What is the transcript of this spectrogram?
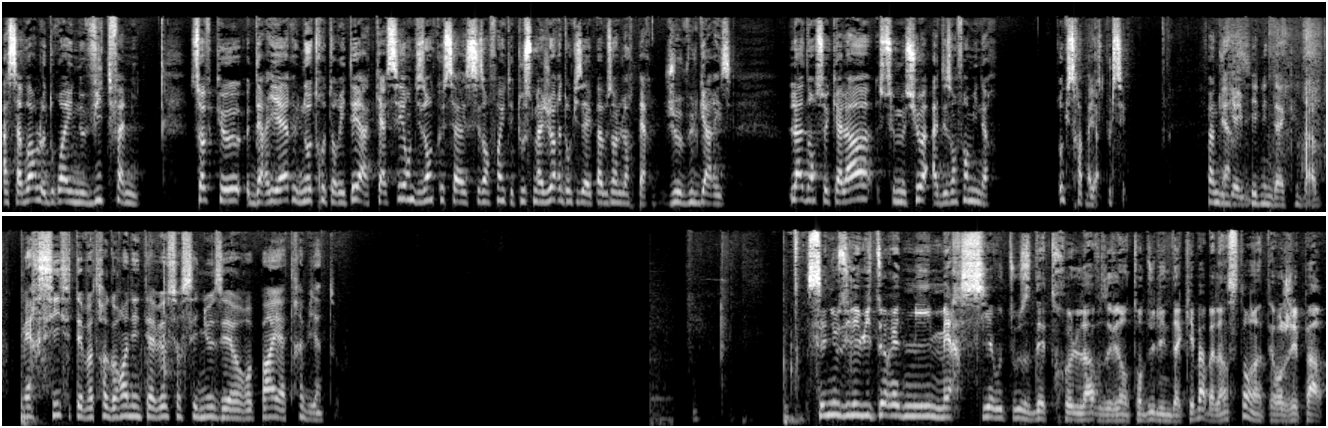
à savoir le droit à une vie de famille. Sauf que derrière, une autre autorité a cassé en disant que ces enfants étaient tous majeurs et donc ils n'avaient pas besoin de leur père. Je vulgarise. Là, dans ce cas-là, ce monsieur a des enfants mineurs. Donc il ne sera pas expulsé. Fin du Merci Linda Kebab. Merci, c'était votre grande interview sur CNews et Europe 1 et à très bientôt. C'est News, il est 8h30. Merci à vous tous d'être là. Vous avez entendu Linda Kebab à l'instant, interrogée par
